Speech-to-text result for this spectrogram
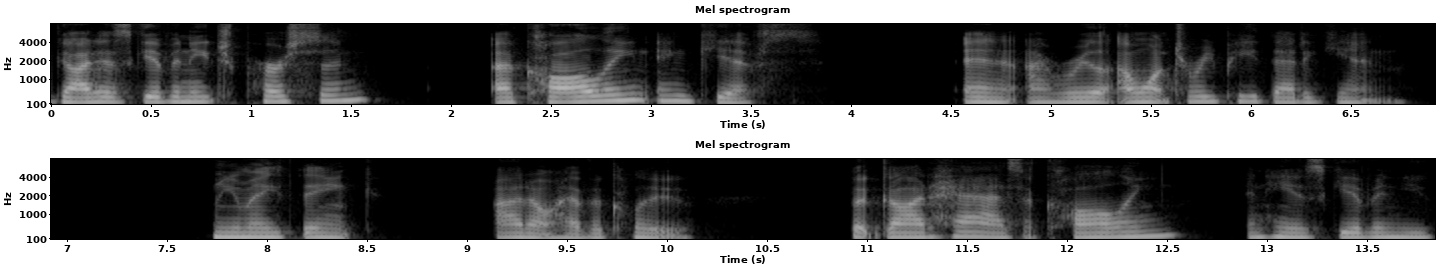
God has given each person a calling and gifts. And I really I want to repeat that again. You may think I don't have a clue, but God has a calling and he has given you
